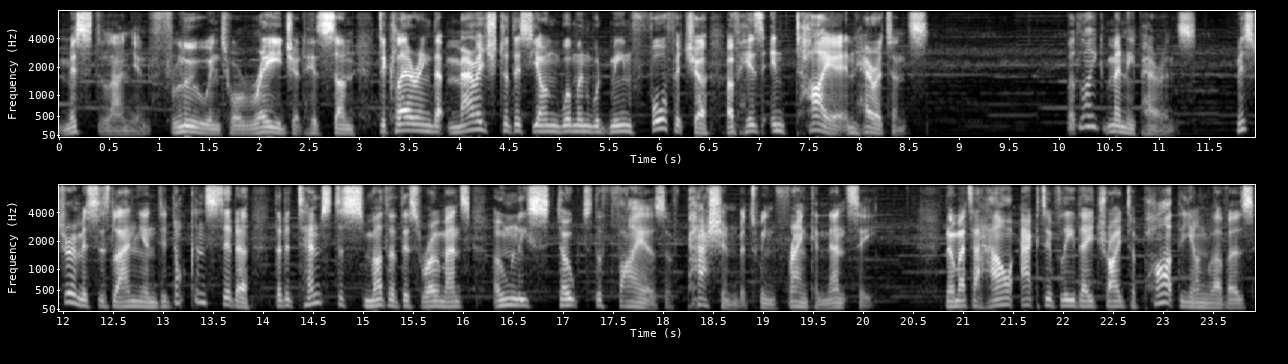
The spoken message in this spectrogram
Mr. Lanyon flew into a rage at his son, declaring that marriage to this young woman would mean forfeiture of his entire inheritance. But like many parents, Mr. and Mrs. Lanyon did not consider that attempts to smother this romance only stoked the fires of passion between Frank and Nancy. No matter how actively they tried to part the young lovers,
